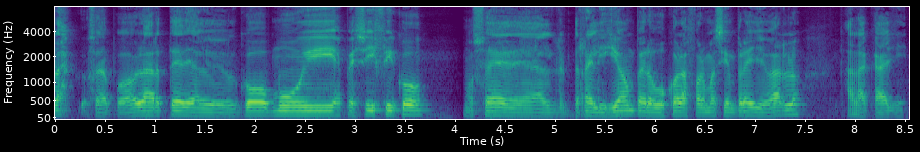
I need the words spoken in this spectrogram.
las, o sea, puedo hablarte de algo muy específico, no sé, de religión, pero busco la forma siempre de llevarlo a la calle,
